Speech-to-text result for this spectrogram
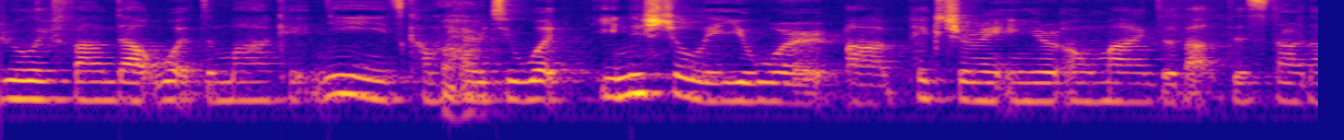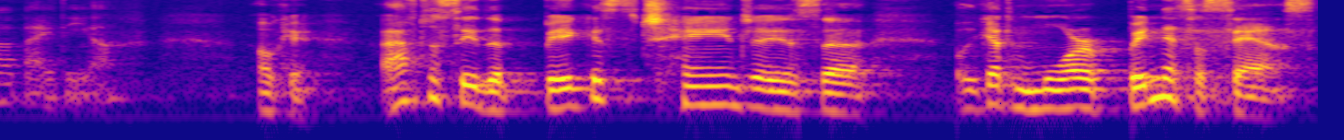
really found out what the market needs compared uh-huh. to what initially you were uh, picturing in your own mind about this startup idea? Okay, I have to say the biggest change is uh, we get more business sense.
